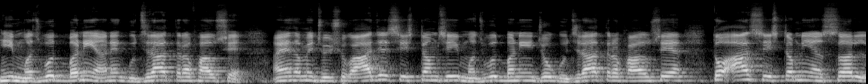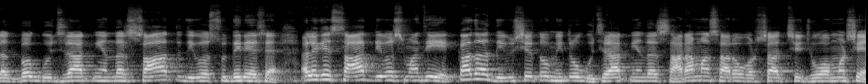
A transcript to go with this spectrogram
એ મજબૂત બની અને ગુજરાત તરફ આવશે. અહીંયા તમે જોઈ શકો આ જે સિસ્ટમ છે એ મજબૂત બની. જો ગુજરાત તરફ આવશે, તો આ સિસ્ટમની અસર લગભગ ગુજરાતની અંદર સાત દિવસ સુધી રહેશે. એટલે કે સાત દિવસમાંથી એકાદા દિવસે તો મિત્રો ગુજરાતની અંદર સારામાં સારો વરસાદ છે, જોવા મળશે.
